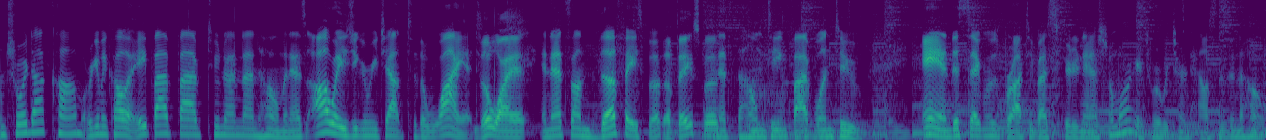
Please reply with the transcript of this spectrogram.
from Troy.com or give me a call at 855-299-HOME. And as always, you can reach out to the Wyatt. The Wyatt. And that's on the Facebook. The Facebook. And that's the Home Team 512. And this segment was brought to you by Security National Mortgage, where we turn houses into homes.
